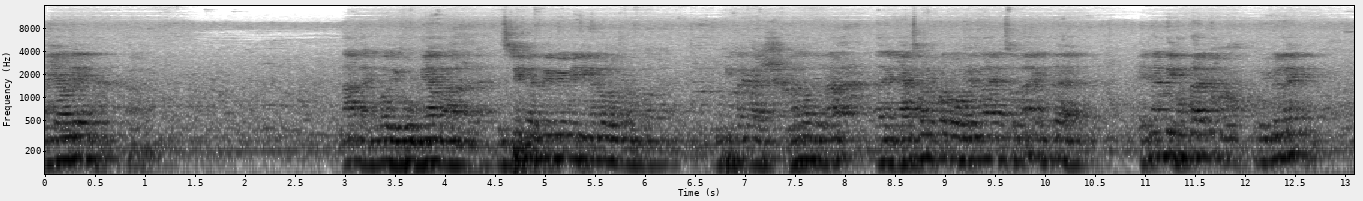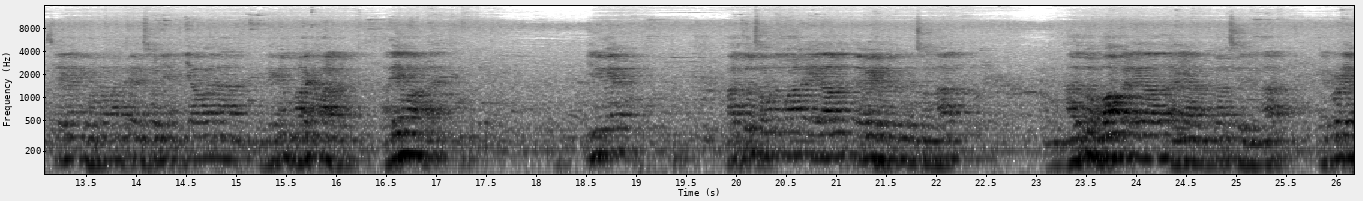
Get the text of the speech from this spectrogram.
ஐயாவுடைய நான் இப்போ உண்மையாக டிஸ்ட்ரிக்ட் ரிவ்யூ மீட்டிங்கில் ஒரு மீட்டிங் நடந்ததுன்னா அதை ஞாபகம் போட்டு ஒரு சொன்னால் இந்த என்னென்ன கொண்டாரு ஒரு விலை சேலம் கொண்ட மாதிரி சொல்லி ஐயாவை நான் மிகவும் மறக்க மாட்டேன். அதே இனிமேல் மருத்துவ சம்பந்தமான ஏதாவது தேவைகள் இருக்குன்னு சொன்னால் மருத்துவ முகாம்கள் ஏதாவது ஐயா முகாம் செய்திருந்தால் எங்களுடைய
